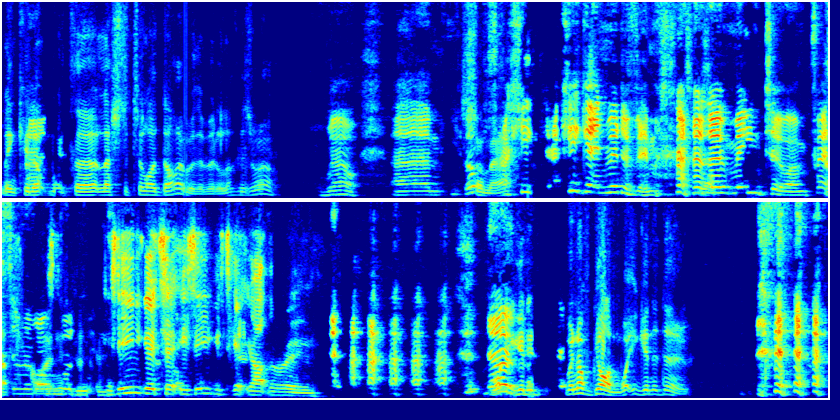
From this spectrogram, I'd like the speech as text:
Linking up with uh, Leicester Till I Die with a bit of luck as well. Well, um, oops, I keep I keep getting rid of him. I Yeah. don't mean to. I'm pressing the wrong button. He's eager to he's eager to get you out of the room. What No, are you gonna, when I've gone, what are you going to do? I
